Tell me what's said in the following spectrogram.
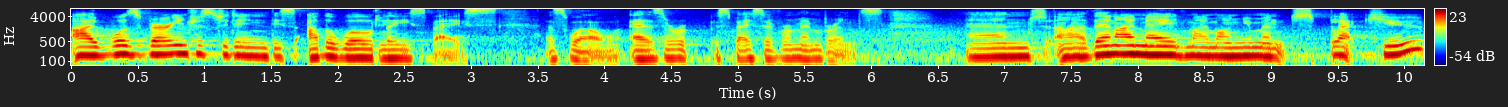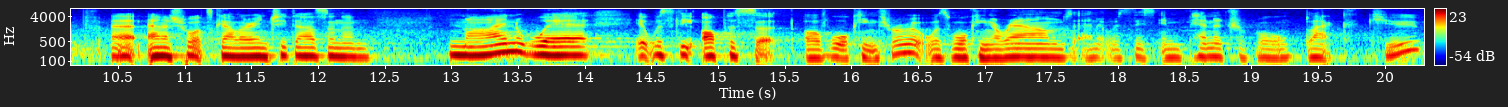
I was very interested in this otherworldly space as well as a, a space of remembrance. And uh, then I made my monument Black Cube at Anna Schwartz Gallery in 2009, where it was the opposite of walking through. It was walking around, and it was this impenetrable black cube,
